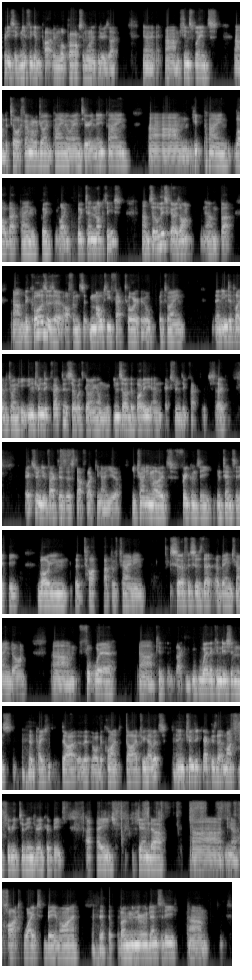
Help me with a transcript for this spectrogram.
pretty significant part in more proximal injuries like, you know, um, shin splints, um, patellofemoral joint pain or anterior knee pain, um, hip pain, lower back pain, glute, like glute tendinopathies. Um, so the list goes on. Um, but um, the causes are often multifactorial between an interplay between the intrinsic factors, so what's going on inside the body, and extrinsic factors. So extrinsic factors are stuff like you know your your training loads, frequency, intensity, volume, the type of training, surfaces that are being trained on, um, footwear, uh, can, like weather conditions, the mm-hmm. patient's diet or the client's dietary habits, and mm-hmm. intrinsic factors that might contribute to the injury could be age, gender, uh, you know, height, weight, BMI, mm-hmm. bone mineral density. Um,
